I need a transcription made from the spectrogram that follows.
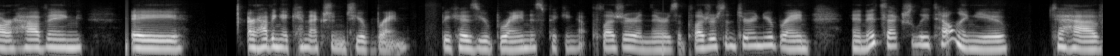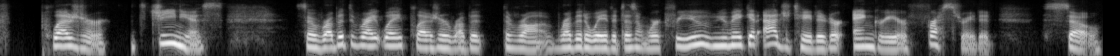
are having a are having a connection to your brain because your brain is picking up pleasure and there's a pleasure center in your brain and it's actually telling you to have pleasure. It's genius. So rub it the right way pleasure rub it the wrong rub it away that doesn't work for you. You may get agitated or angry or frustrated. So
